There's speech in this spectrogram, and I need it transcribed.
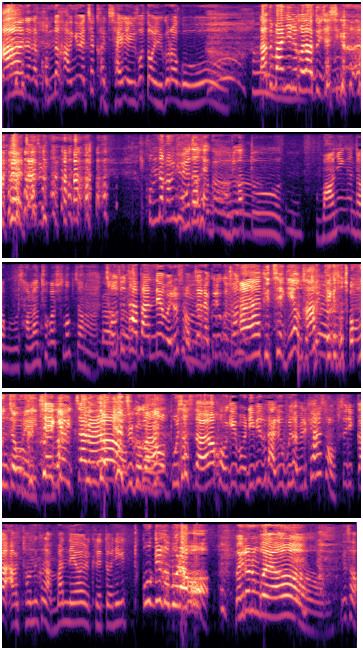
아, 나, 나 겁나 강요해 책. 자기가 읽었던 거 읽으라고. 나도 많이 읽어, 나도 이 자식아. 나 짜증나. 겁나 강요해. 거기다 짜증나. 대고 우리가 또 응. 많이 읽는다고 잘난 척할 순 없잖아. 맞아. 저도 다 봤네요. 뭐 이럴 순 응. 없잖아요. 그리고 저는 아, 그 책이요? 아, 되- 되게 더 전문적으로 그. 책이요 있잖아요. 분석해주고 막. 보셨어요? 거기 뭐 리뷰 달리고 보셨 이렇게 할 수는 없으니까 아 저는 그건 안 봤네요. 그랬더니 꼭 읽어보라고 막 이러는 거예요. 그래서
